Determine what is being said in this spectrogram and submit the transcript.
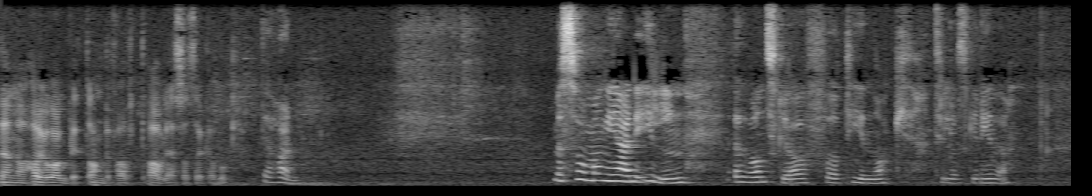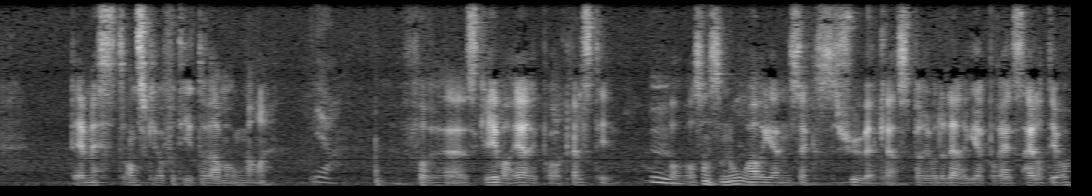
Den har jo òg blitt anbefalt av Lesersøker bok. Det har den. Med så mange jern i ilden er det vanskelig å få tid nok til å skrive. Det er mest vanskelig å få tid til å være med ungene. Ja. For eh, skrive gjør jeg på kveldstid. Mm. Og, og sånn som nå har jeg en seks-sju ukers periode der jeg er på reis hele tida.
